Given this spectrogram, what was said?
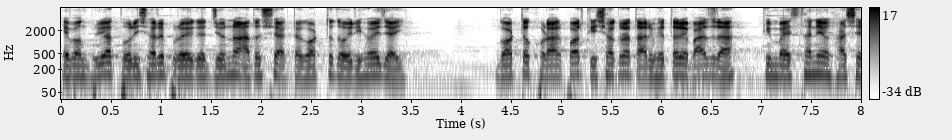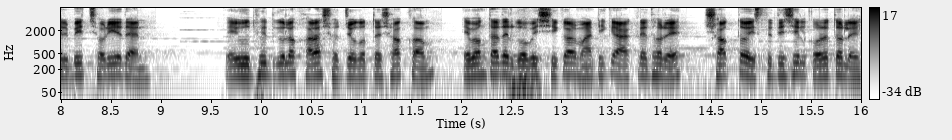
এবং বৃহৎ পরিসরে প্রয়োগের জন্য আদর্শ একটা গর্ত তৈরি হয়ে যায়। গর্ত খোঁড়ার পর কৃষকরা তার ভেতরে বাজরা কিংবা স্থানীয় ঘাসের বীজ ছড়িয়ে দেন। এই উদ্ভিদগুলো খরা সহ্য করতে সক্ষম এবং তাদের গভীর শিকড় মাটিকে আঁকড়ে ধরে শক্ত স্থিতিশীল করে তোলে।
